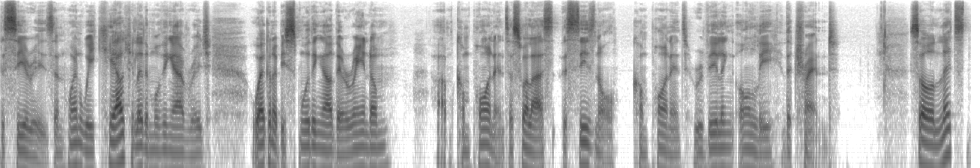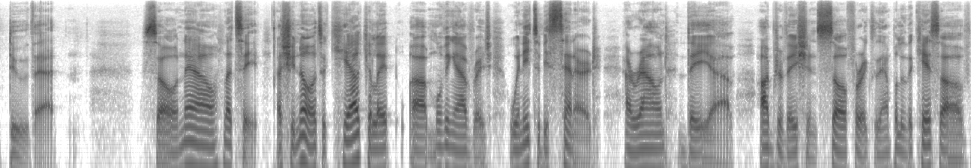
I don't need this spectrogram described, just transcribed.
the series. And when we calculate the moving average we're going to be smoothing out the random um, component as well as the seasonal component revealing only the trend. So let's do that. So now let's see. As you know to calculate uh, moving average we need to be centered around the uh, observations. So for example, in the case of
